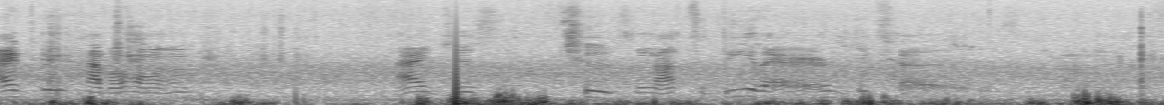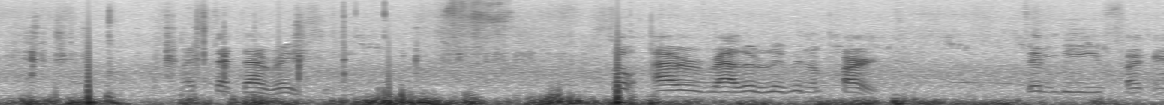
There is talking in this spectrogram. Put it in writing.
I do have a home. I just choose not to be there because um, my stepdad raped me. So I would rather live in a park than be fucking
